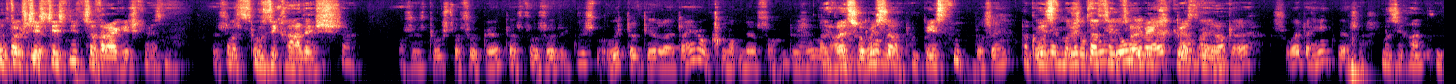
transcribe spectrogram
Und da ist das nicht so tragisch gewesen. Es Was ist so, musikalisch. was ist das da so gehört, dass da so die gewissen Alter die Leute haben müssen. Die sind Ja, halt sowieso. gekommen. Am besten Da sind Am besten mehr so sind weg Leute gewesen, gekommen, ja. gell? So war dahin gewesen. Musikanten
